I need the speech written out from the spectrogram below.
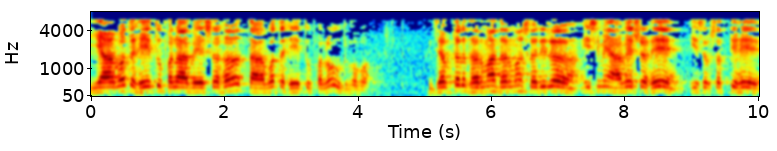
यावत हेतु फलावेश तावत हेतु फलो उद्भव। जब तक धर्मा धर्म शरीर इसमें आवेश है, ये सब सत्य है,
